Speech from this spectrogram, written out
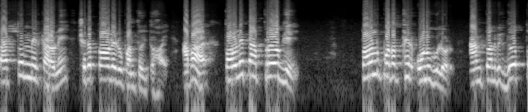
তারতম্যের কারণে সেটা তরলে রূপান্তরিত হয়। আবার তরলে তাপ প্রয়োগে তরল পদার্থের অণুগুলোর আন্তঃনবিক দূরত্ব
